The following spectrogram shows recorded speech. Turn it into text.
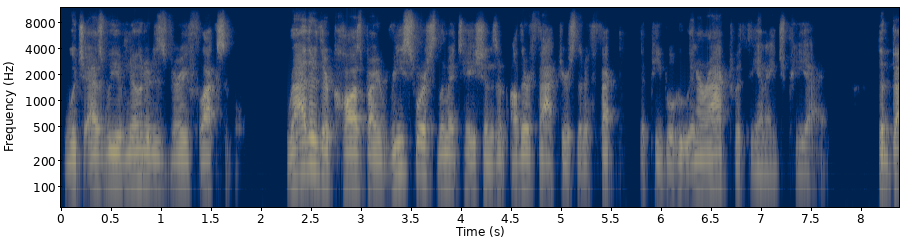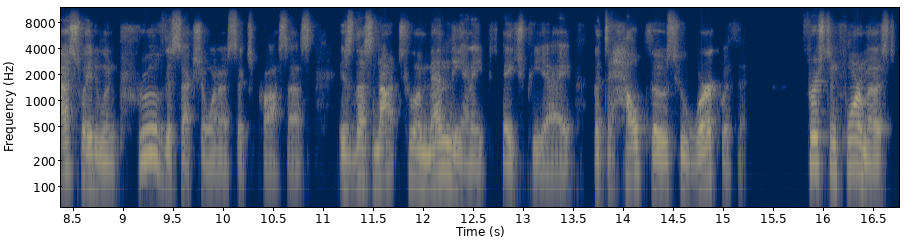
which as we have noted is very flexible. Rather, they're caused by resource limitations and other factors that affect the people who interact with the NHPA. The best way to improve the Section 106 process is thus not to amend the NHPA, but to help those who work with it. First and foremost,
